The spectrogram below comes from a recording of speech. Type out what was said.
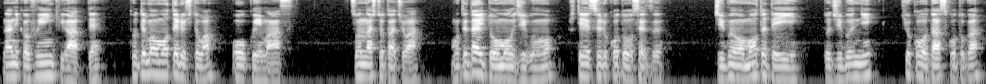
何か雰囲気があって、とてもモテる人は多くいます。そんな人たちは、モテたいと思う自分を否定することをせず、自分をモテていいと自分に許可を出すことが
